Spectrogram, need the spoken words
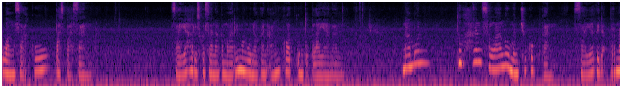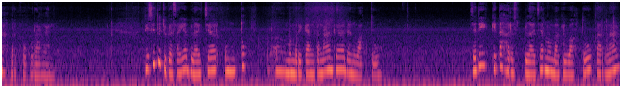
uang saku pas-pasan. Saya harus ke sana kemari menggunakan angkot untuk pelayanan. Namun, Tuhan selalu mencukupkan. Saya tidak pernah berkekurangan. Di situ juga saya belajar untuk uh, memberikan tenaga dan waktu. Jadi kita harus belajar membagi waktu karena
